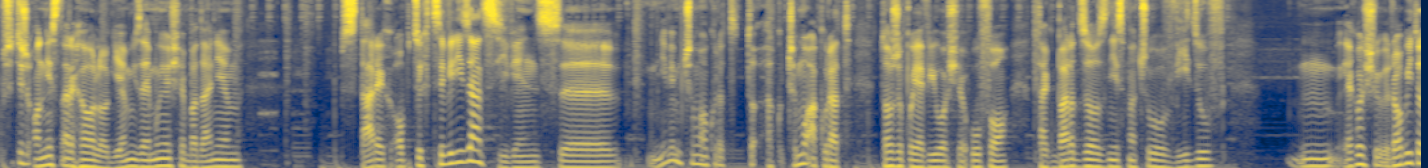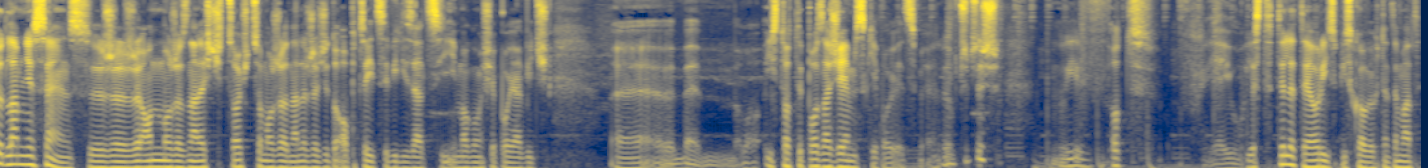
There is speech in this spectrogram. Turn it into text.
przecież on jest archeologiem i zajmuje się badaniem starych, obcych cywilizacji, więc e, nie wiem, czemu akurat, to, czemu akurat to, że pojawiło się UFO, tak bardzo zniesmaczyło widzów. Mm, jakoś robi to dla mnie sens, że, że on może znaleźć coś, co może należeć do obcej cywilizacji i mogą się pojawić e, e, istoty pozaziemskie, powiedzmy. No przecież od jeju, jest tyle teorii spiskowych na temat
